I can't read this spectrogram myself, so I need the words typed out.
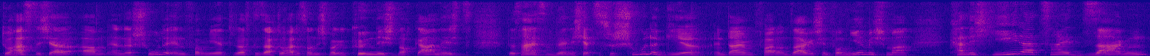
du hast dich ja ähm, an der Schule informiert, du hast gesagt, du hattest noch nicht mal gekündigt, noch gar nichts. Das heißt, wenn ich jetzt zur Schule gehe, in deinem Fall, und sage, ich informiere mich mal, kann ich jederzeit sagen,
